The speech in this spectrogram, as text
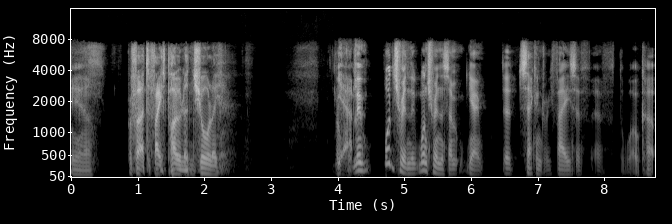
Yeah, Prefer to face Poland, surely. Yeah. I mean, once you're in the once you're in the some you know the secondary phase of, of the World Cup,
